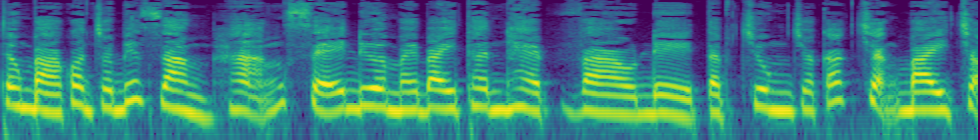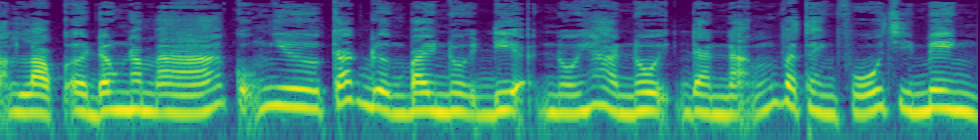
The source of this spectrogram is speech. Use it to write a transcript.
Thông báo còn cho biết rằng hãng sẽ đưa máy bay thân hẹp vào để tập trung cho các chặng bay chọn lọc ở Đông Nam Á cũng như các đường bay nội địa nối Hà Nội, Đà Nẵng và thành phố Hồ Chí Minh.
